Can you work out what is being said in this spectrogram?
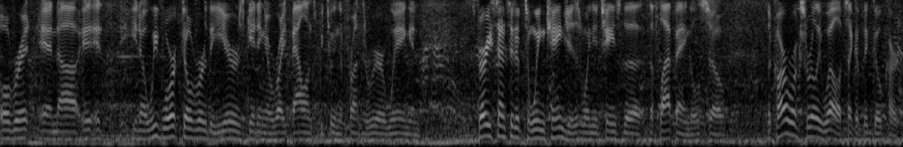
over it, and uh, it, it, you know we've worked over the years getting a right balance between the front and the rear wing, and it's very sensitive to wing changes when you change the the flap angles. So the car works really well. It's like a big go kart.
